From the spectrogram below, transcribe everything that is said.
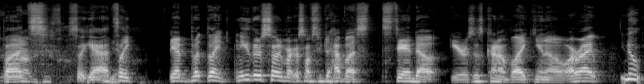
but so yeah, it's like yeah, but like neither Sony Microsoft seem to have a standout year. It's just kind of like you know, all right, You know,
